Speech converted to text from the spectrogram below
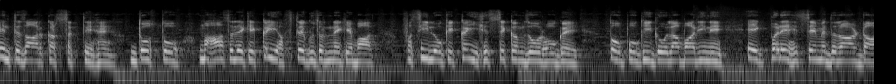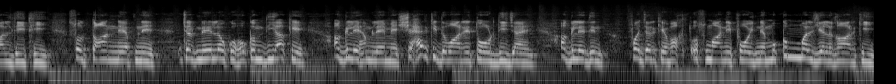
इंतज़ार कर सकते हैं। दोस्तों महासरे के कई हफ़्ते गुजरने के बाद फसीलों के कई हिस्से कमज़ोर हो गए। तोपों की गोलाबारी ने एक बड़े हिस्से में दरार डाल दी थी। सुल्तान ने अपने जर्नेलों को हुक्म दिया कि अगले हमले में शहर की दीवारें तोड़ दी जाएँ। अगले दिन फजर के वक्त उस्मानी फ़ौज ने मुकम्मल यलगार की।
